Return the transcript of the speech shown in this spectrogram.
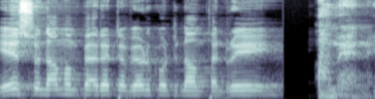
ఏసునామం నామం పేరట వేడుకుంటున్నాం తండ్రి. ఆమెన్.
